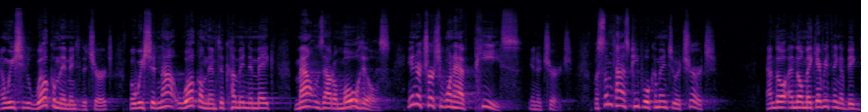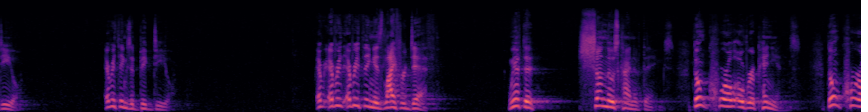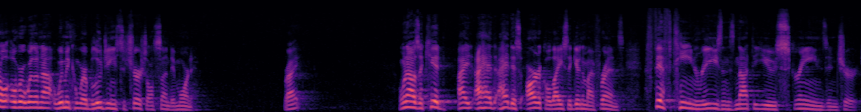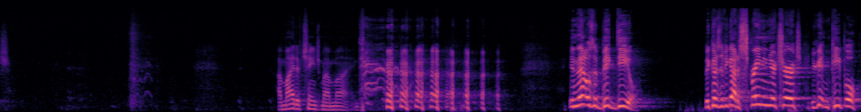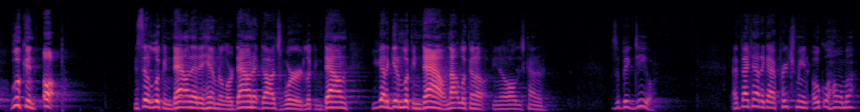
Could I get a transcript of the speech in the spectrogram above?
and we should welcome them into the church, but we should not welcome them to come in to make mountains out of molehills. In a church, we want to have peace in a church. But sometimes people will come into a church and they'll, and they'll make everything a big deal. Everything's a big deal. Every, every, everything is life or death. We have to shun those kind of things. Don't quarrel over opinions. Don't quarrel over whether or not women can wear blue jeans to church on Sunday morning right? When I was a kid, I, I, had, I had this article that I used to give to my friends 15 reasons not to use screens in church. I might have changed my mind. and that was a big deal. Because if you got a screen in your church, you're getting people looking up instead of looking down at a hymnal or down at God's word, looking down. You got to get them looking down, not looking up. You know, all these kind of it's a big deal. In fact, I had a guy preach for me in Oklahoma,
